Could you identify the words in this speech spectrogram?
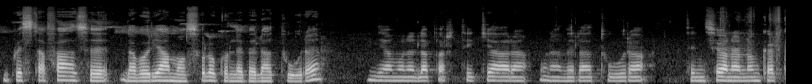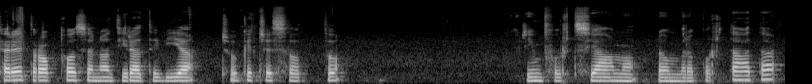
In questa fase lavoriamo solo con le velature. Andiamo nella parte chiara una velatura. Attenzione a non calcare troppo, se no tirate via ciò che c'è sotto. Rinforziamo l'ombra portata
